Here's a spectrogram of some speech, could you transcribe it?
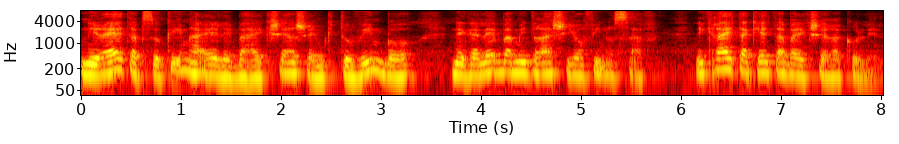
נראה את הפסוקים האלה בהקשר שהם כתובים בו, נגלה במדרש יופי נוסף. נקרא את הקטע בהקשר הכולל.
